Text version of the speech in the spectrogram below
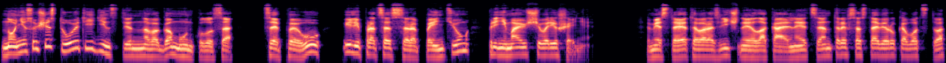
Но не существует единственного гомункулуса, ЦПУ или процессора Pentium, принимающего решения. Вместо этого различные локальные центры в составе руководства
